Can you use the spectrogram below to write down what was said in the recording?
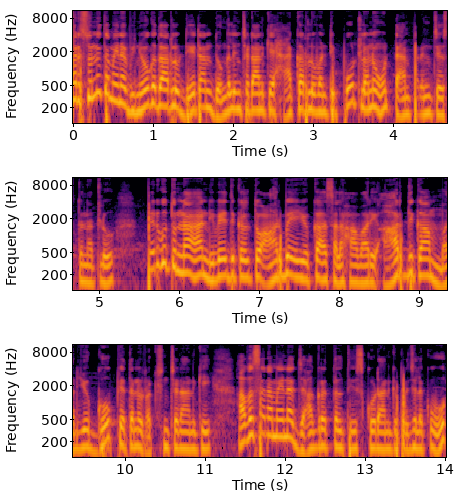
మరి సున్నితమైన వినియోగదారులు డేటాను దొంగిలించడానికి హ్యాకర్లు వంటి పోర్ట్లను ట్యాంపరింగ్ చేస్తున్నట్లు పెరుగుతున్న నివేదికలతో ఆర్బీఐ యొక్క సలహా వారి ఆర్థిక మరియు గోప్యతను రక్షించడానికి అవసరమైన జాగ్రత్తలు తీసుకోవడానికి ప్రజలకు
